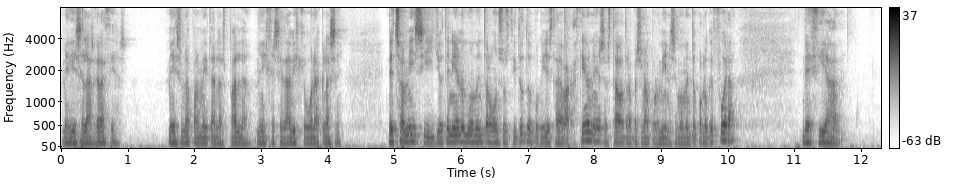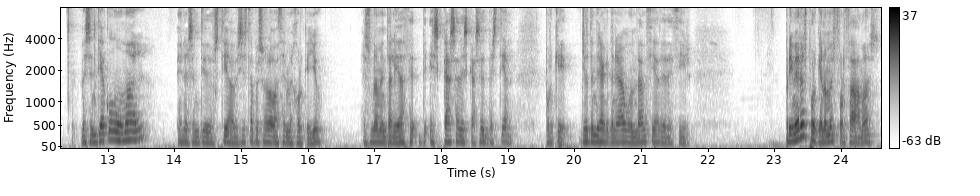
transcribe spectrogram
me diese las gracias, me diese una palmita en la espalda, me dijese, David, qué buena clase. De hecho, a mí, si yo tenía en un momento algún sustituto, porque yo estaba de vacaciones o estaba otra persona por mí en ese momento, por lo que fuera, decía, me sentía como mal en el sentido de, hostia, a ver si esta persona lo va a hacer mejor que yo. Es una mentalidad escasa de escasez bestial. Porque yo tendría que tener abundancia de decir, primero es porque no me esforzaba más.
